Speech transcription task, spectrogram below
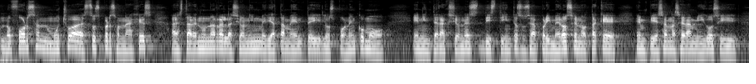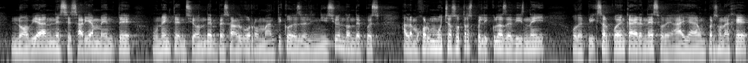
no forzan mucho a estos personajes a estar en una relación inmediatamente y los ponen como en interacciones distintas. O sea, primero se nota que empiezan a ser amigos y no había necesariamente una intención de empezar algo romántico desde el inicio, en donde pues a lo mejor muchas otras películas de Disney o de Pixar pueden caer en eso, de, ah, ya un personaje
